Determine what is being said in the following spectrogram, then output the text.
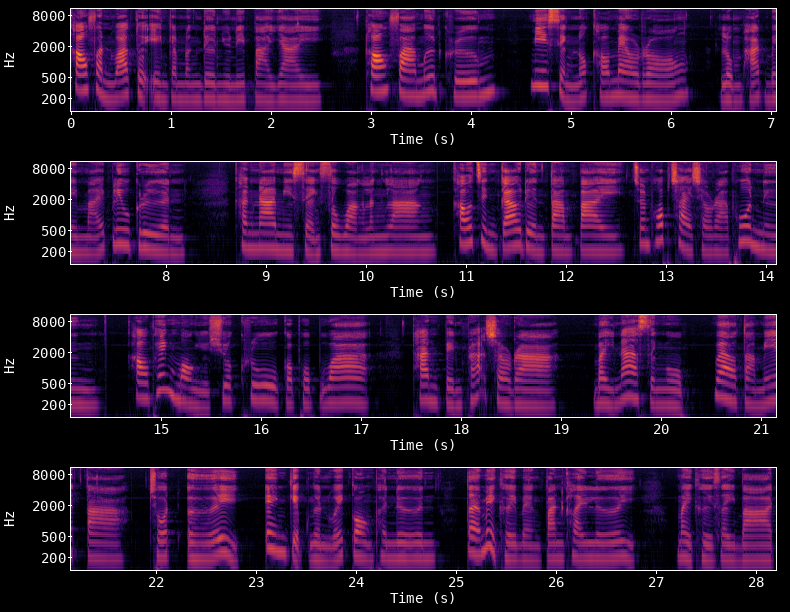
เขาฝันว่าตัวเองกำลังเดินอยู่ในป่าใหญ่ ท้องฟ้ามืดครึ้ม มีเสียงนกเขาแมวร้อง ลมพัดใบไม้ปลิวเกลื่อน ข้างหน้ามีแสงสว่างลางๆ เขาจึงก้าวเดินตามไป จนพบชายชาราผู้หนึ่ง เขาเพ่งมองอยู่ชั่วครู่ก็พบว่า ท่านเป็นพระชารา ใบหน้าสงบ แววตาเมตตา ชดเอ๋ย เองเก็บเงินไว้กองพเนิน แต่ไม่เคยแบ่งปันใครเลย ไม่เคยใส่บาตร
